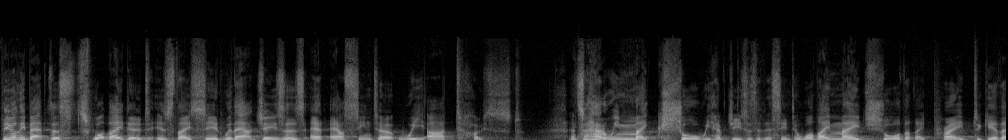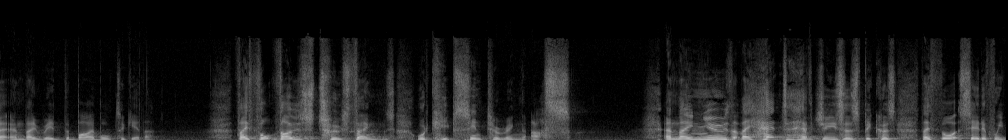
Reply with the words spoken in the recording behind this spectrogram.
The early Baptists, what they did is they said, without Jesus at our center, we are toast. And so, how do we make sure we have Jesus at our center? Well, they made sure that they prayed together and they read the Bible together. They thought those two things would keep centering us. And they knew that they had to have Jesus because they thought, said, if, we,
